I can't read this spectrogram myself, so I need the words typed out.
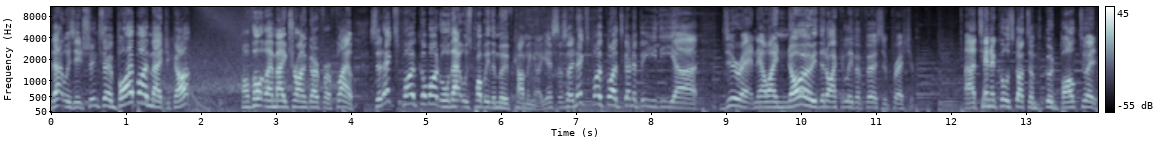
that was interesting. So bye-bye Magikarp. I thought they may try and go for a flail. So next Pokemon, or that was probably the move coming, I guess. So next Pokemon's going to be the uh, Durant. Now I know that I can leave a first impression. Uh, Tentacle's got some good bulk to it,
